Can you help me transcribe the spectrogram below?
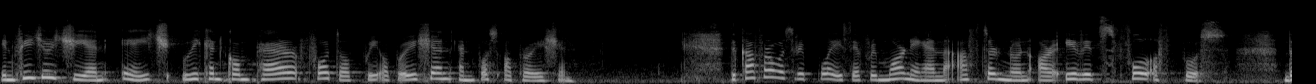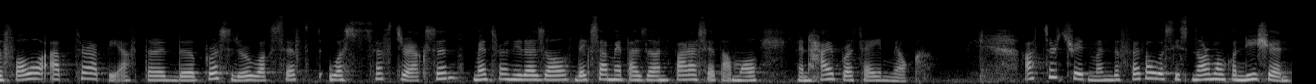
In figure G and H, we can compare photo pre-operation and post-operation. The cover was replaced every morning and afternoon or if it's full of pus. The follow-up therapy after the procedure was, was ceftriaxone, metronidazole, dexamethasone, paracetamol, and high-protein milk. After treatment, the fetal was in normal condition.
